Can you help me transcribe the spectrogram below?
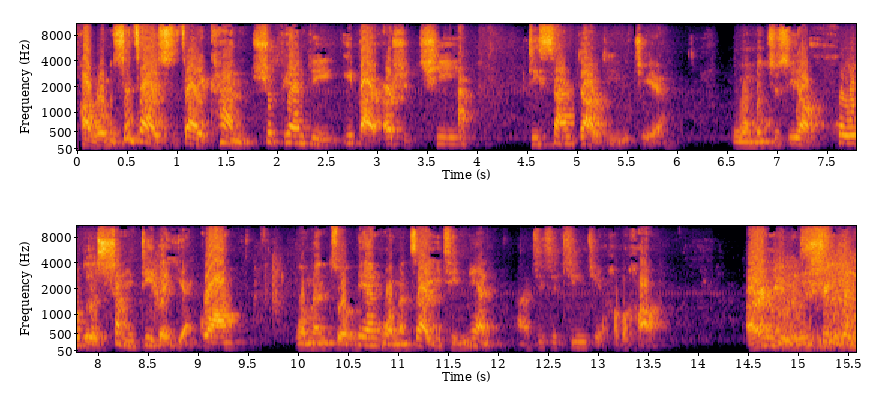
好，我们现在是在看诗篇第一百二十七第三到第五节，我们就是要获得上帝的眼光。我们左边我们再一起念啊，这些经节好不好？儿女是耶和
